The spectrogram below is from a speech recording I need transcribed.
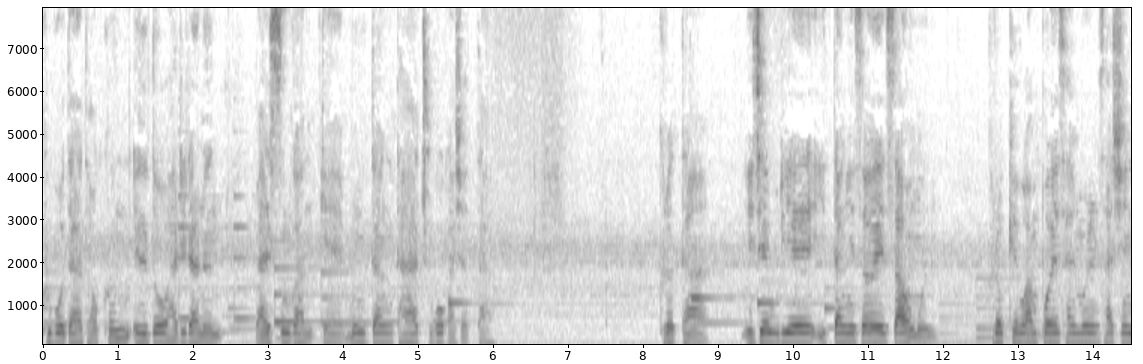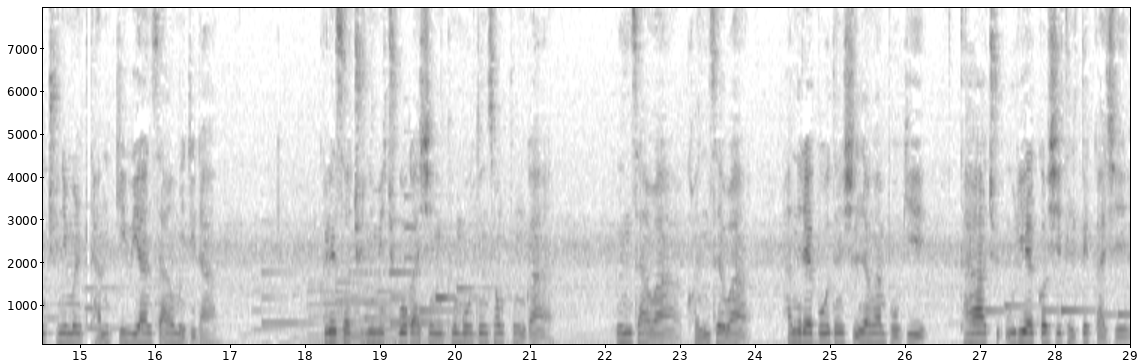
그보다 더 큰 일도 하리라는 말씀과 함께 몽땅 다 주고 가셨다. 그렇다. 이제 우리의 이 땅에서의 싸움은 그렇게 완포의 삶을 사신 주님을 닮기 위한 싸움이리라. 그래서 주님이 주고 가신 그 모든 성품과 은사와 건세와 하늘의 모든 신령한 복이 다 주- 우리의 것이 될 때까지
